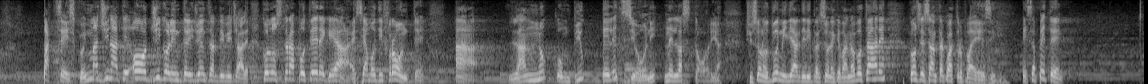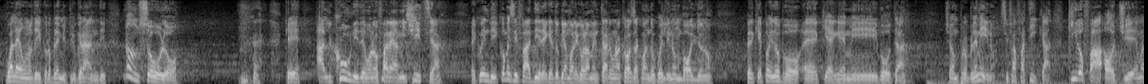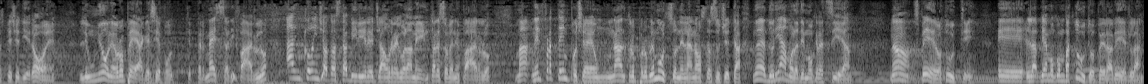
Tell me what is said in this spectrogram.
pazzesco. Immaginate oggi con l'intelligenza artificiale, con lo strapotere che ha e siamo di fronte all'anno con più elezioni nella storia. Ci sono 2 miliardi di persone che vanno a votare con 64 paesi. E sapete qual è uno dei problemi più grandi? Non solo che alcuni devono fare amicizia e quindi come si fa a dire che dobbiamo regolamentare una cosa quando quelli non vogliono? Perché poi dopo eh, chi è che mi vota? C'è un problemino, si fa fatica. Chi lo fa oggi è una specie di eroe. L'Unione Europea, che si è permessa di farlo, ha incominciato a stabilire già un regolamento, adesso ve ne parlo. Ma nel frattempo c'è un altro problemuzzo nella nostra società. Noi adoriamo la democrazia, no? Spero, tutti e l'abbiamo combattuto per averla.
